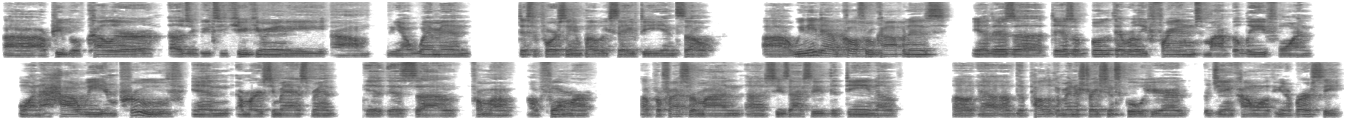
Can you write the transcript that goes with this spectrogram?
uh, are people of color, LGBTQ community, um, you know, women, disproportionately in public safety, and so uh, we need to have cultural competence. You know, there's a there's a book that really frames my belief on on how we improve in emergency management is uh, from a, a former a professor of mine. Uh, she's actually the dean of uh, of the public administration school here at Virginia Commonwealth University,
